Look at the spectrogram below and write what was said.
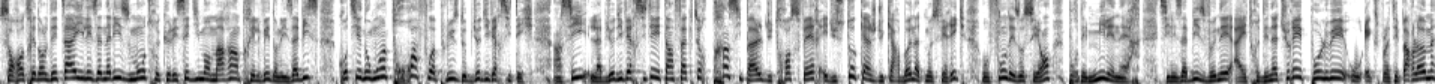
Sans rentrer dans le détail, les analyses montrent que les sédiments marins prélevés dans les abysses contiennent au moins trois fois plus de biodiversité. Ainsi, la biodiversité est un facteur principal du transfert et du stockage du carbone atmosphérique au fond des océans pour des millénaires. Si les abysses venaient à être dénaturés, pollués ou exploités par l'homme,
